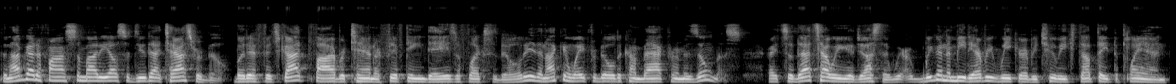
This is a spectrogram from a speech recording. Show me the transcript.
then I've got to find somebody else to do that task for Bill. But if it's got five or ten or fifteen days of flexibility, then I can wait for Bill to come back from his illness. Right, so that's how we adjust it. We're, we're going to meet every week or every two weeks to update the plan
